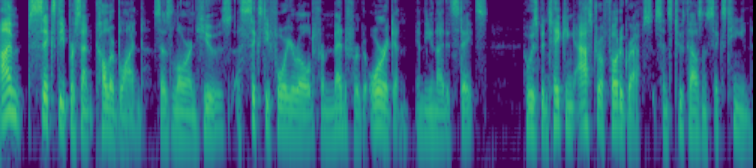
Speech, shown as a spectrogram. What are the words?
I'm 60% colorblind, says Lauren Hughes, a 64 year old from Medford, Oregon, in the United States, who has been taking astrophotographs since 2016.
